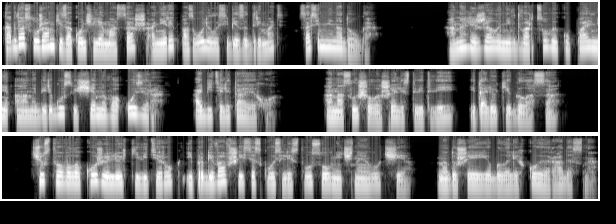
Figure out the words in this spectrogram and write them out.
Когда служанки закончили массаж, Аниред позволила себе задремать совсем ненадолго. Она лежала не в дворцовой купальне, а на берегу священного озера, обители Таэхо. Она слышала шелест ветвей и далекие голоса, чувствовала кожей легкий ветерок и пробивавшиеся сквозь листву солнечные лучи. На душе ее было легко и радостно,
